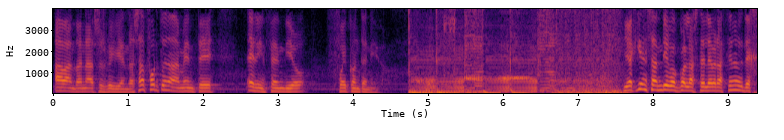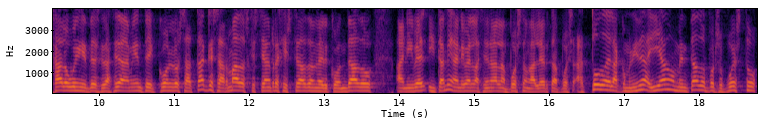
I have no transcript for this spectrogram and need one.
abandonar sus viviendas. Afortunadamente, el incendio fue contenido. Y aquí en San Diego, con las celebraciones de Halloween y desgraciadamente con los ataques armados que se han registrado en el condado a nivel y también a nivel nacional han puesto en alerta pues a toda la comunidad y ha aumentado, por supuesto,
